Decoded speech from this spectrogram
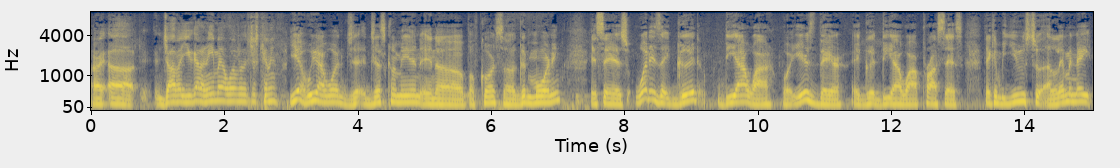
All right, uh, Java, you got an email over that just came in? Yeah, we got one j- just come in, and uh, of course, uh, good morning. It says, "What is a good DIY, or is there a good DIY process that can be used to eliminate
